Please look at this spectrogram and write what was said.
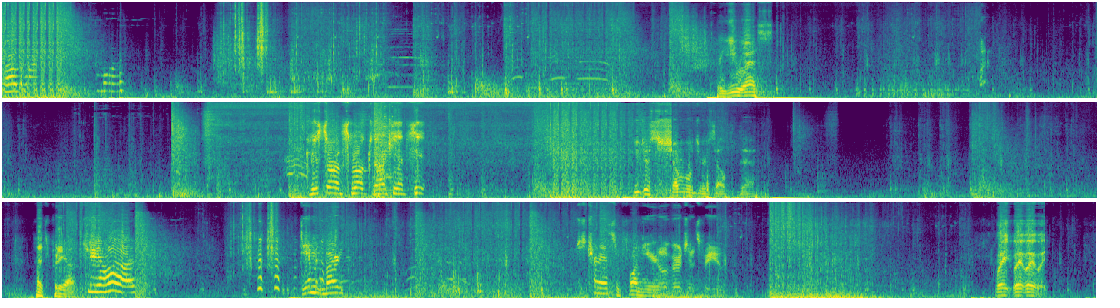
Oh, more. The U.S. Who's throwing smoke? Now I can't see it. You just shoveled yourself to death. That's pretty odd. Jihad. Damn it, Marty. Just trying to have some fun here. No virgins for you. Wait, wait, wait, wait.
